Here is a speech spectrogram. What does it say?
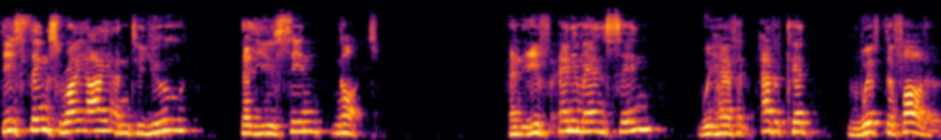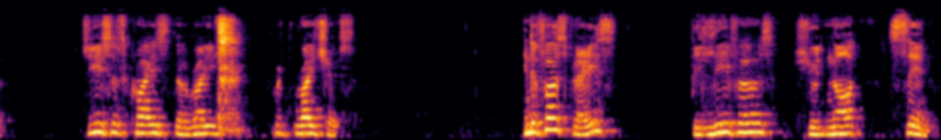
these things write I unto you, that ye sin not. And if any man sin, we have an advocate with the Father, Jesus Christ the righteous. In the first place, believers should not sin.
